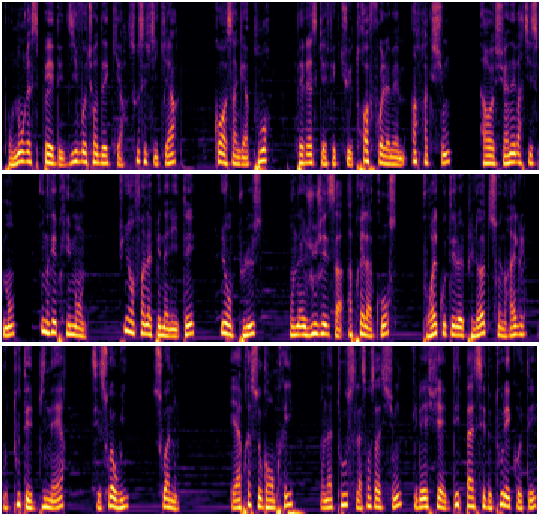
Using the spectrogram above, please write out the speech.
pour non-respect des 10 voitures d'écart sous safety car, quand à Singapour, Perez qui a effectué 3 fois la même infraction a reçu un avertissement, une réprimande, puis enfin la pénalité, et en plus, on a jugé ça après la course pour écouter le pilote sur une règle où tout est binaire, c'est soit oui, soit non. Et après ce Grand Prix, on a tous la sensation que la FIA est dépassée de tous les côtés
